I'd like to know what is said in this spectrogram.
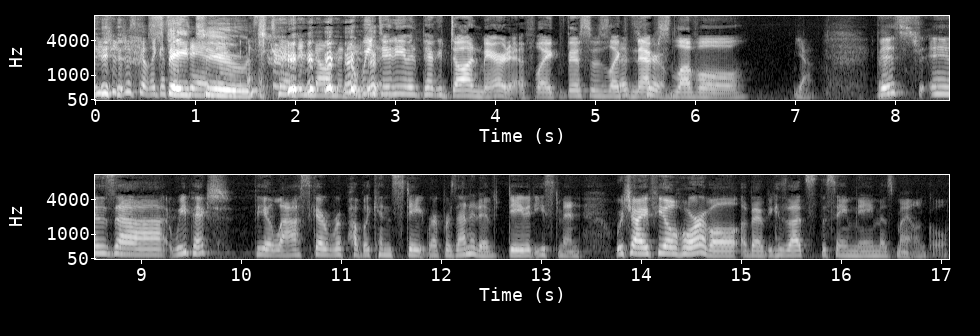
you should just get like a Stay standing, tuned. A standing nomination. We didn't even pick Don Meredith. Like this is like That's next true. level. Yeah, this is uh, we picked the Alaska Republican State Representative David Eastman, which I feel horrible about because that's the same name as my uncle.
